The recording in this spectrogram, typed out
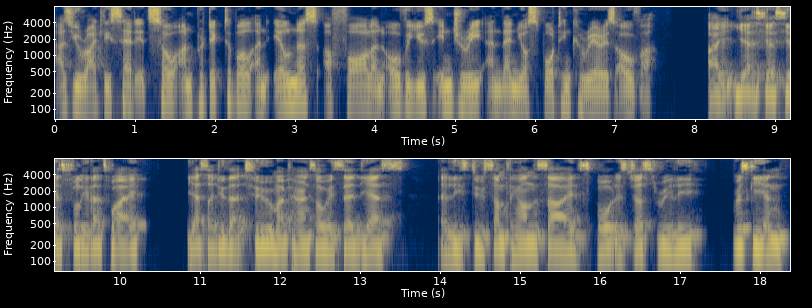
as you rightly said, it's so unpredictable an illness, a fall, an overuse injury, and then your sporting career is over. I, yes, yes, yes, fully. That's why, yes, I do that too. My parents always said, yes, at least do something on the side. Sport is just really risky and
